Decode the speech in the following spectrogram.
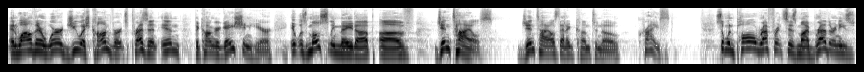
And while there were Jewish converts present in the congregation here, it was mostly made up of Gentiles, Gentiles that had come to know Christ. So when Paul references my brethren, he's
